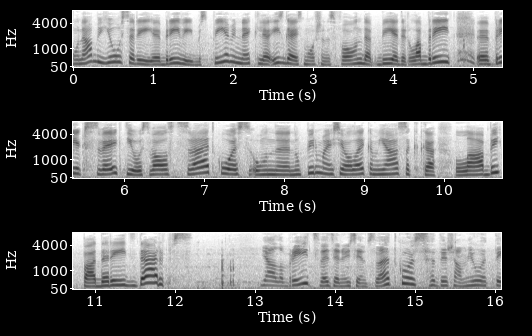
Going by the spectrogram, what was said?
Un abi jūs arī brīvības pieminekļa izgaismošanas fonda biedri. Labrīt! Prieks sveikt jūs valsts svētkos. Un, nu, pirmais jau laikam jāsaka, ka labi padarīts darbs. Jā, labrīt! Sveicienu visiem svētkos! Tiešām ļoti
